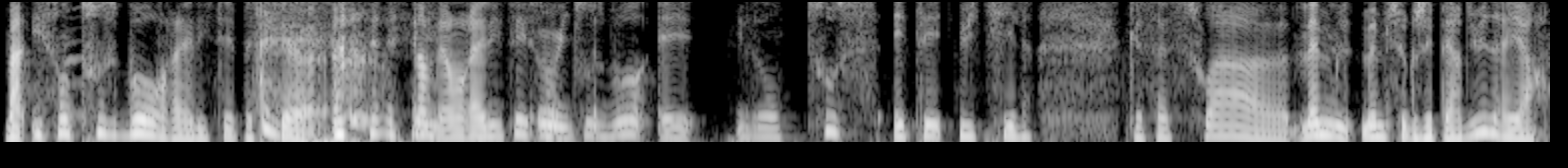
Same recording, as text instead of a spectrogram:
Bah, ils sont tous beaux en réalité, parce que non, mais en réalité, ils sont tous beaux et ils ont tous été utiles, que ce soit euh, même même ceux que j'ai perdus d'ailleurs.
